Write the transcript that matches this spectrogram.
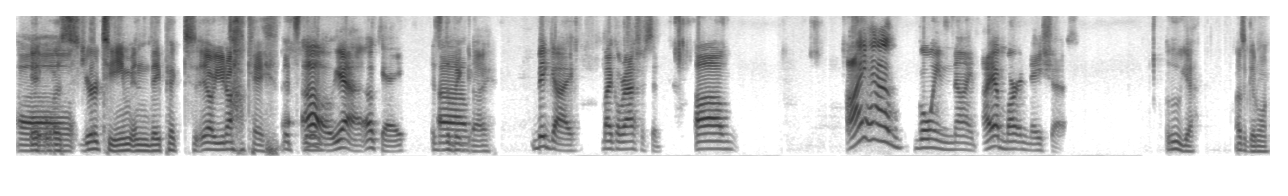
Uh, it was your team, and they picked. Oh, you know, okay. It's the, oh yeah, okay. It's the um, big guy. Big guy, Michael Rasmussen. Um, I have going ninth. I have Martin Necas. Oh yeah, that's a good one.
